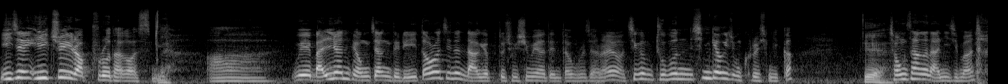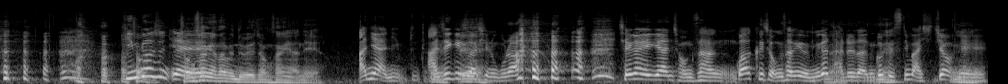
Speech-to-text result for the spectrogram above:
이제 일주일 앞으로 다가왔습니다. 네. 아, 왜 말년 병장들이 떨어지는 낙엽도 조심해야 된다고 그러잖아요. 지금 두 분 심경이 좀 그러십니까? 예. 정상은 아니지만. 김 교수, 예. 정상회담인데 왜 정상이 아니에요? 아니, 아니. 아재 네, 개그 네. 하시는구나. 제가 얘기한 정상과 그 정상의 의미가 네, 다르다는 거 네. 교수님 아시죠? 네. 예.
